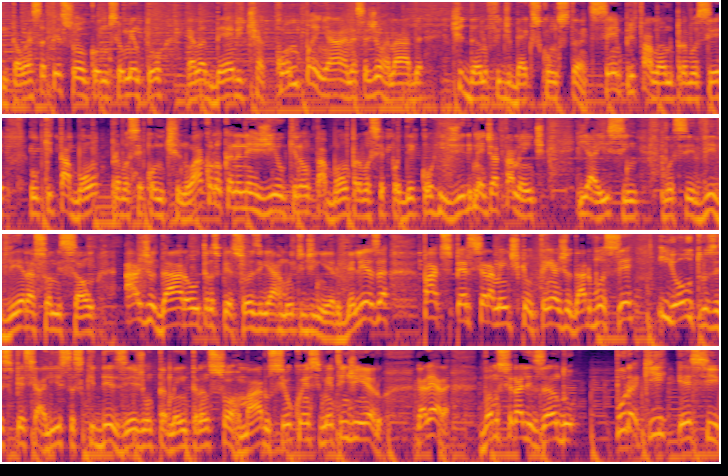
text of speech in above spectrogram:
Então essa pessoa, como seu mentor, ela deve te acompanhar nessa jornada, te dando feedbacks constantes, sempre falando para você o que tá bom para você continuar colocando energia, o que não tá bom para você poder corrigir imediatamente e aí sim você viver a sua missão, ajudar outras pessoas e ganhar muito dinheiro, beleza? Paty, espero sinceramente que eu tenha ajudado você e outros especialistas que desejam também transformar o seu conhecimento em dinheiro. Galera, vamos finalizando por aqui esse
